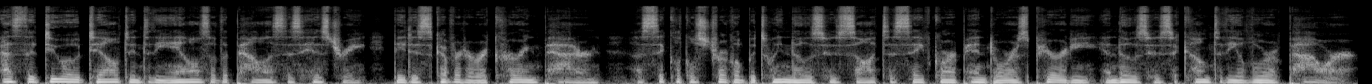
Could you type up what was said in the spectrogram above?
As the duo delved into the annals of the palace's history, they discovered a recurring pattern a cyclical struggle between those who sought to safeguard Pandora's purity and those who succumbed to the allure of power.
